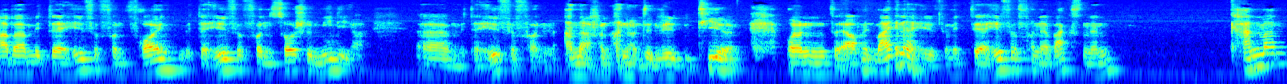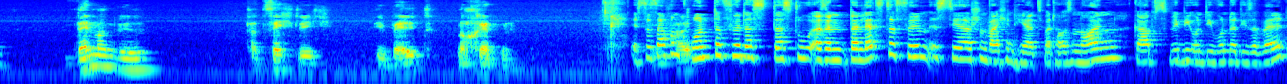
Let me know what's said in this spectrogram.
Aber mit der Hilfe von Freunden, mit der Hilfe von Social Media, äh, mit der Hilfe von Anna von Anna und den wilden Tieren und auch mit meiner Hilfe, mit der Hilfe von Erwachsenen, kann man, wenn man will, tatsächlich die Welt noch retten. Ist das auch ein Grund dafür, dass, dass du, also dein letzter Film ist ja schon Weichen her, 2009 gab es Willi und die Wunder dieser Welt.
